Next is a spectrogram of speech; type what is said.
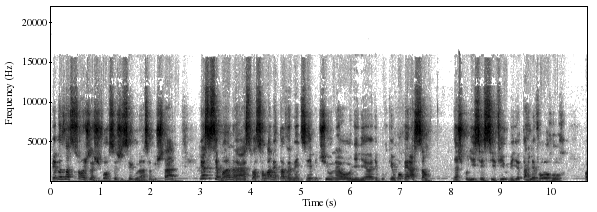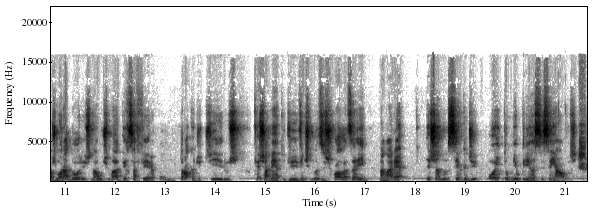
pelas ações das forças de segurança do Estado. E essa semana a situação lamentavelmente se repetiu, né, Liliane, porque uma operação das polícias civil e militar levou horror aos moradores na última terça-feira, com troca de tiros, fechamento de 22 escolas aí na Maré, deixando cerca de 8 mil crianças sem aulas.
